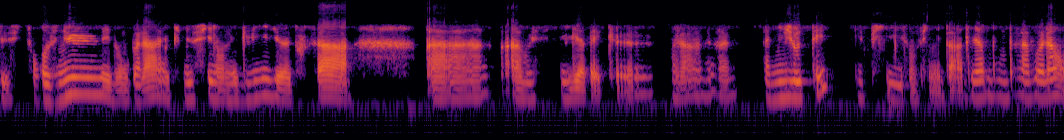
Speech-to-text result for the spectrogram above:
ils sont revenus, et donc voilà, et puis de fil en aiguille, euh, tout ça a, a aussi avec euh, voilà, à mijoter. Et puis ils ont fini par dire bon ben voilà,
